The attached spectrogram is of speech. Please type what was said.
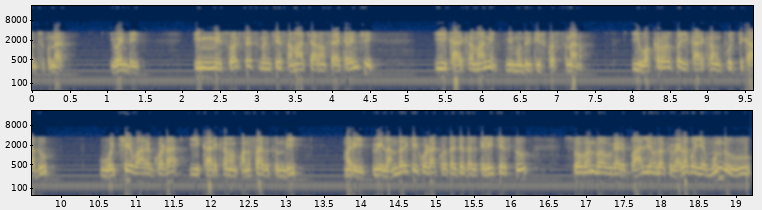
పంచుకున్నారు. ఇవ్వండి ఇన్ని సోర్సెస్ నుంచి సమాచారం సేకరించి ఈ కార్యక్రమాన్ని మీ ముందుకు తీసుకొస్తున్నాను. ఈ ఒక్క రోజుతో ఈ కార్యక్రమం పూర్తి కాదు. వచ్చే వారం కూడా ఈ కార్యక్రమం కొనసాగుతుంది. మరి వీళ్ళందరికీ కూడా కృతజ్ఞతలు తెలియచేస్తూ శోభన్ బాబు గారి బాల్యంలోకి వెళ్ళబోయే ముందు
